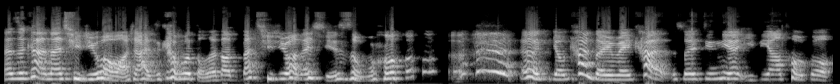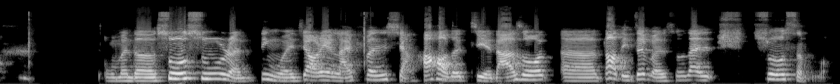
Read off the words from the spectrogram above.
但是看了那七句话，我好像还是看不懂那到那七句话在写什么。呃，有看等于没看，所以今天一定要透过。我们的说书人定为教练来分享，好好的解答说，呃，到底这本书在说什么？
